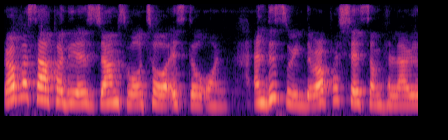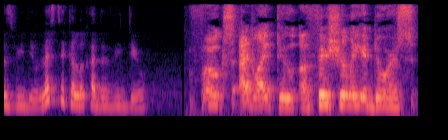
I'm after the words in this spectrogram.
Rapper Sarkodie's Jamz World Tour is still on. And this week, the rapper shared some hilarious video. Let's take a look at the video. Folks, I'd like to officially endorse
